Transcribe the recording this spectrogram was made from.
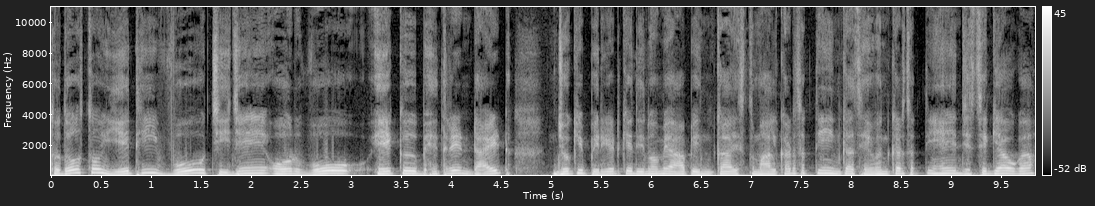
तो दोस्तों, ये थी वो चीज़ें और वो एक बेहतरीन डाइट जो कि पीरियड के दिनों में आप इनका इस्तेमाल कर सकती हैं, इनका सेवन कर सकती हैं। जिससे क्या होगा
